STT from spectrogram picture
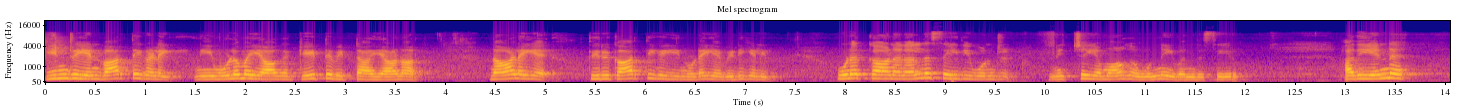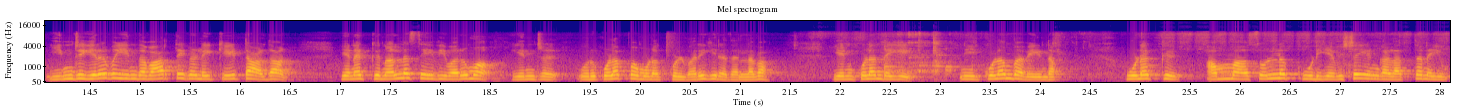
இன்று என் வார்த்தைகளை நீ முழுமையாக கேட்டுவிட்டாயானால் நாளைய திரு கார்த்திகையினுடைய விடியலில் உனக்கான நல்ல செய்தி ஒன்று நிச்சயமாக உன்னை வந்து சேரும். அது என்ன? இன்று இரவு இந்த வார்த்தைகளை கேட்டால்தான் எனக்கு நல்ல செய்தி வருமா என்று ஒரு குழப்பம் உனக்குள் வருகிறதல்லவா? என் குழந்தையே நீ குழம்ப வேண்டாம். உனக்கு அம்மா சொல்லக்கூடிய விஷயங்கள் அத்தனையும்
